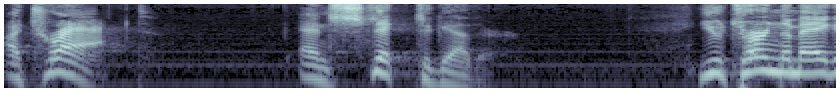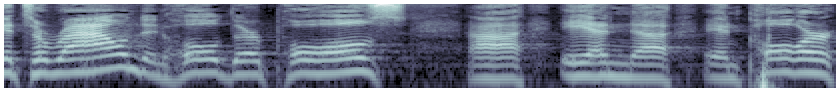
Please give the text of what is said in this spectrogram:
attract and stick together. You turn the magnets around and hold their poles uh, in, uh, in polar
